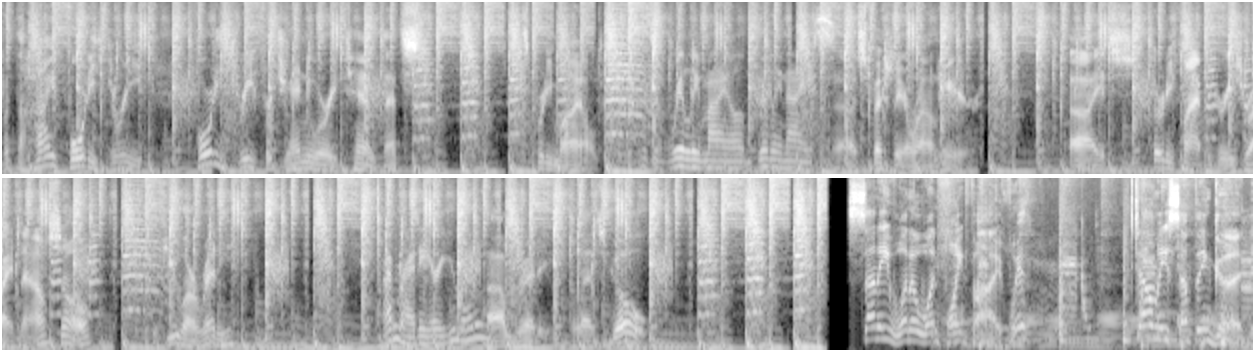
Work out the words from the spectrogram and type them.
but the high 43, 43 for January 10th. That's that's pretty mild, It's really mild, really nice. uh, especially around here. Uh, it's 35 degrees right now, so if you are ready, I'm ready. Are you ready? I'm ready. Let's go. Sunny 101.5 with Tell Me Something Good. All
